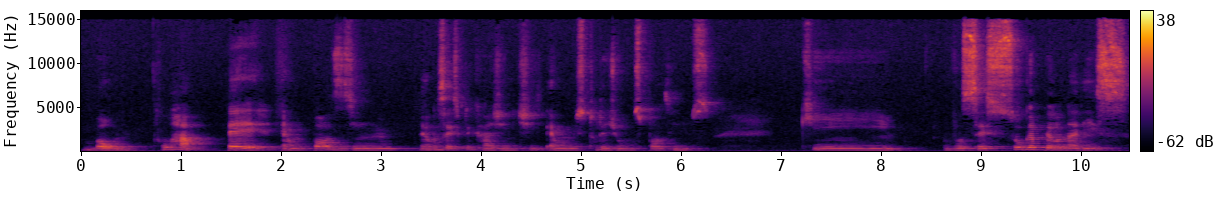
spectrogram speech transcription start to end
Bom, o rapé é um pozinho, eu não sei explicar, gente, é uma mistura de uns pozinhos que você suga pelo nariz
